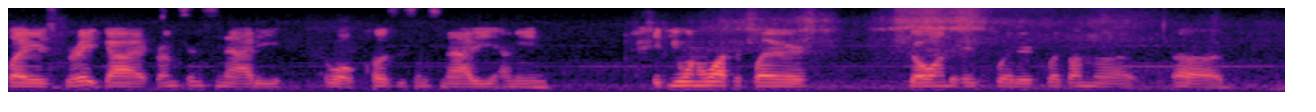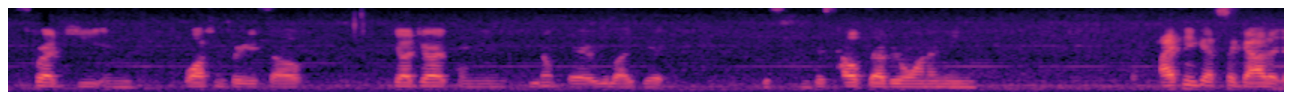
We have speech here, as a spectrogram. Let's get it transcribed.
Players. Great guy from Cincinnati. Well, close to Cincinnati. I mean, if you want to watch a player, go onto his Twitter, click on the uh, spreadsheet, and watch him for yourself. Judge our opinion. We don't care. We like it. This, this helps everyone. I mean, I think that's the guy that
